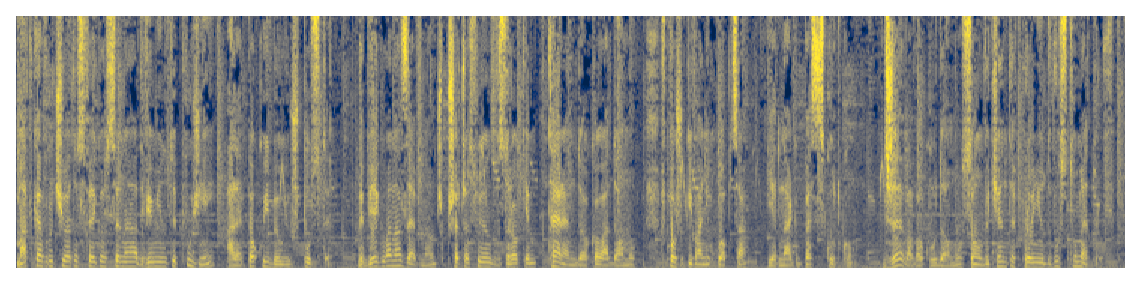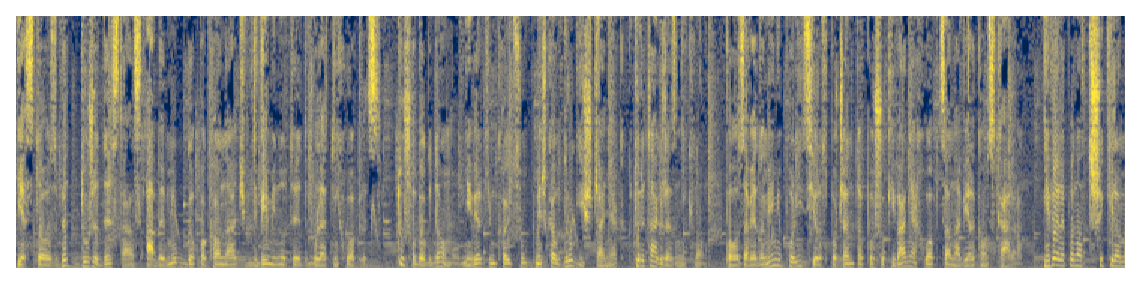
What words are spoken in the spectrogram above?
Matka wróciła do swojego syna dwie minuty później, ale pokój był już pusty. Wybiegła na zewnątrz, przeczesując wzrokiem teren dookoła domu w poszukiwaniu chłopca, jednak bez skutku. Drzewa wokół domu są wycięte w promieniu 200 metrów. Jest to zbyt duży dystans, aby mógł go pokonać w dwie minuty dwuletni chłopiec. Tuż obok domu, w niewielkim końcu, mieszkał drugi szczeniak, który także zniknął. Po zawiadomieniu policji rozpoczęto poszukiwania chłopca na wielką skalę. Niewiele ponad 3 km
